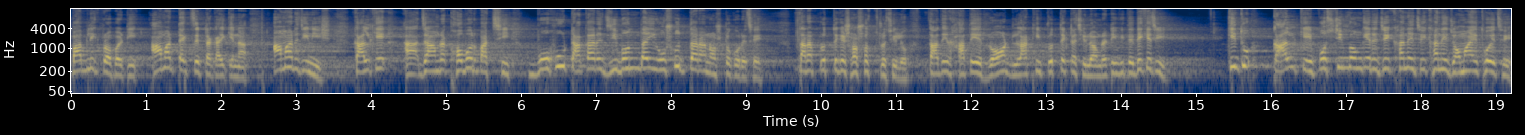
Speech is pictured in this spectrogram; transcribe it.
পাবলিক প্রপার্টি আমার ট্যাক্সের টাকায় কেনা, আমার জিনিস। কালকে যা আমরা খবর পাচ্ছি, বহু টাকার জীবনদায়ী ওষুধ তারা নষ্ট করেছে। তারা প্রত্যেকে সশস্ত্র ছিল। তাদের হাতে রড, লাঠি প্রত্যেকটা ছিল। আমরা টিভিতে দেখেছি। কিন্তু কালকে পশ্চিমবঙ্গের যেখানে যেখানে জমায়েত হয়েছে,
